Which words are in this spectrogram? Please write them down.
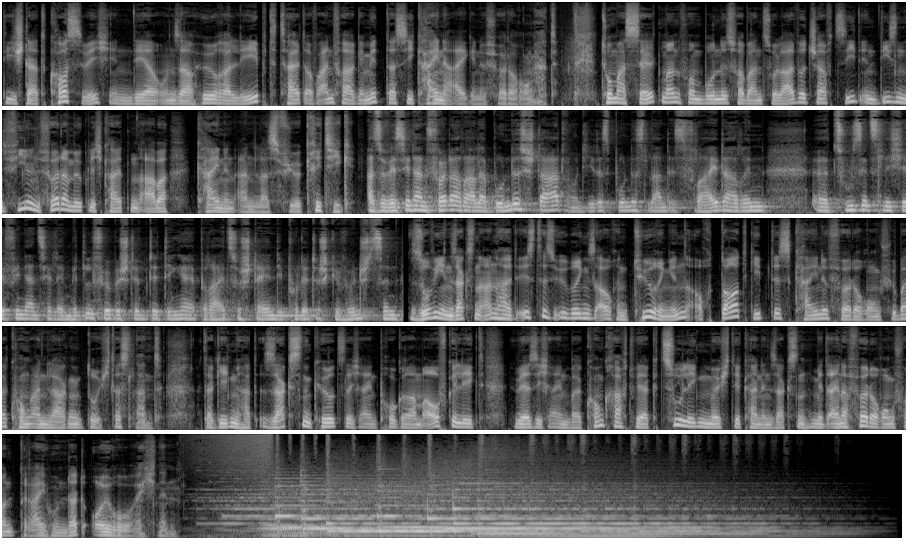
Die Stadt Koswig, in der unser Hörer lebt, teilt auf Anfrage mit, dass sie keine eigene Förderung hat. Thomas Seltmann vom Bundesverband Solarwirtschaft sieht in diesen vielen Fördermöglichkeiten aber keinen Anlass für Kritik. Also wir sind ein föderaler Bundesstaat und jedes Bundesland ist frei darin, äh, zusätzliche finanzielle Mittel für bestimmte bestimmte Dinge bereitzustellen, die politisch gewünscht sind. So wie in Sachsen-Anhalt ist es übrigens auch in Thüringen. Auch dort gibt es keine Förderung für Balkonanlagen durch das Land. Dagegen hat Sachsen kürzlich ein Programm aufgelegt. Wer sich ein Balkonkraftwerk zulegen möchte, kann in Sachsen mit einer Förderung von 300 Euro rechnen.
